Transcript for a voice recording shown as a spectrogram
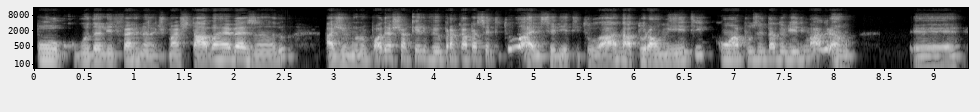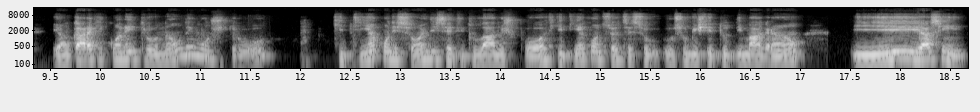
pouco com o Dali Fernandes, mas estava revezando a Genu não pode achar que ele veio para cá para ser titular. Ele seria titular naturalmente com a aposentadoria de Magrão. É, é um cara que, quando entrou, não demonstrou que tinha condições de ser titular no esporte, que tinha condições de ser su o substituto de Magrão, e, assim,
